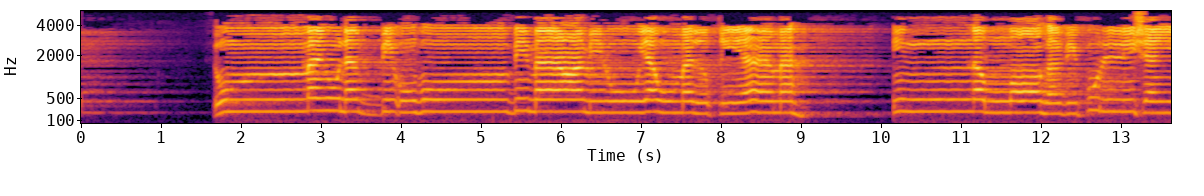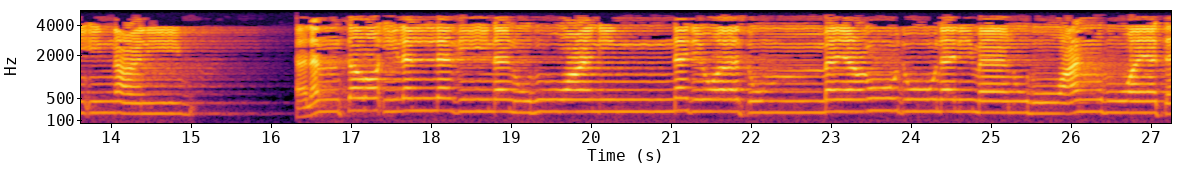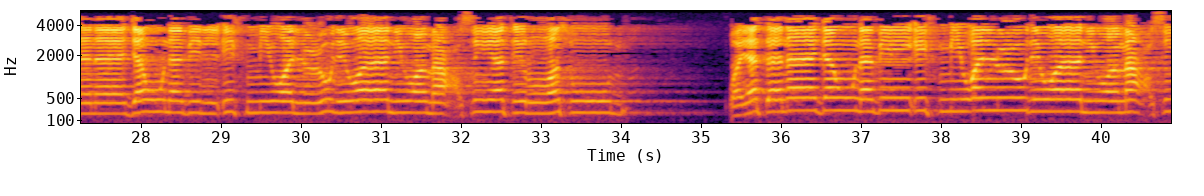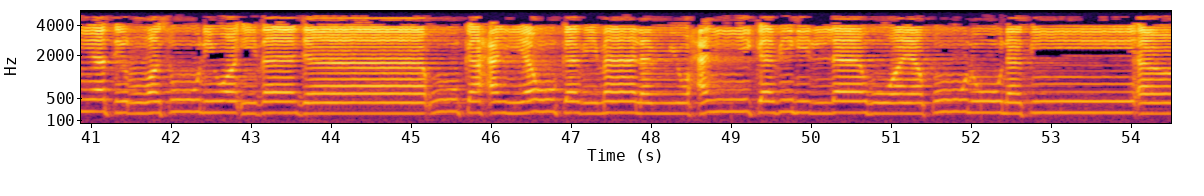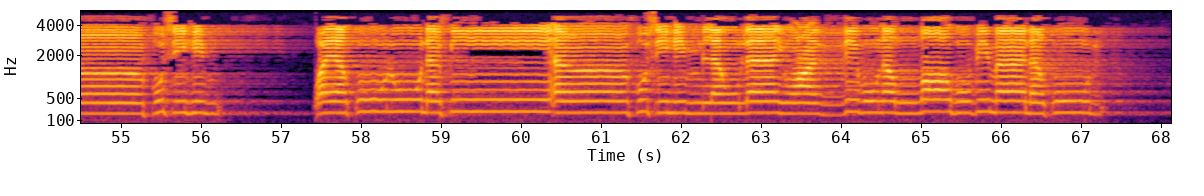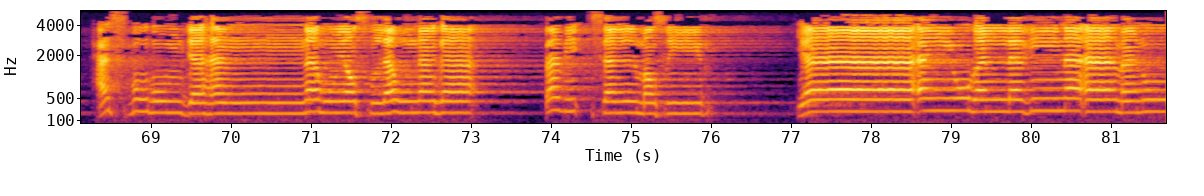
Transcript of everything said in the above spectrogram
ينبئهم بما عملوا يوم القيامة. إن الله بكل شيء عليم. ألم تر إلى الذين نهوا عن النجوى ثم يعودون لما نهوا عنه ويتناجون بالإثم والعدوان ومعصية الرسول. ويتناجون بالإثم والعدوان ومعصية الرسول وإذا جاءوك حيوك بما لم يحيك به الله ويقولون في أنفسهم ويقولون في أنفسهم لولا يعذبنا الله بما نقول. حسبهم جهنم يصلونها فبئس المصير. يا أيها الذين آمنوا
